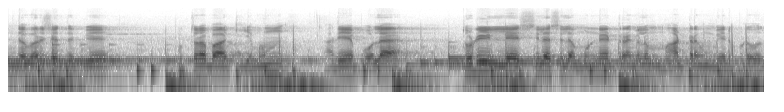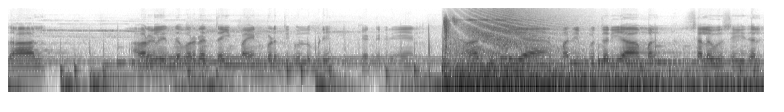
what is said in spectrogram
இந்த வருஷத்துக்கு புத்திரபாக்கியமும் அதே போல் தொழிலிலே சில சில முன்னேற்றங்களும் மாற்றங்களும் ஏற்படுவதால் அவர்கள் இந்த வருடத்தை பயன்படுத்திக் கொள்ளும்படி கேட்டுக்கிறேன். பணத்தினுடைய மதிப்பு தெரியாமல் செலவு செய்தல்.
